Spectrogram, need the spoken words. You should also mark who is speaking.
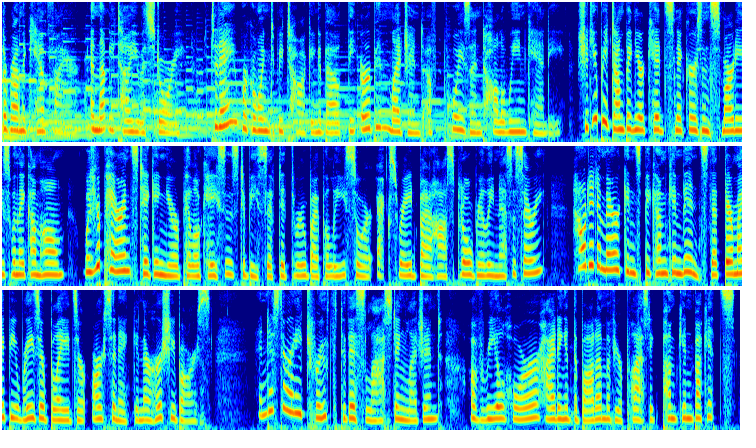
Speaker 1: gather around the campfire and let me tell you a story. Today, we're going to be talking about the urban legend of poisoned Halloween candy. Should you be dumping your kids' Snickers and Smarties when they come home? Was your parents taking your pillowcases to be sifted through by police or x rayed by a hospital really necessary? How did Americans become convinced that there might be razor blades or arsenic in their Hershey bars? And is there any truth to this lasting legend of real horror hiding at the bottom of your plastic pumpkin buckets?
